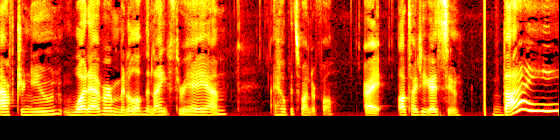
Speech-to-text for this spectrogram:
afternoon, whatever, middle of the night, 3 a.m. I hope it's wonderful. All right, I'll talk to you guys soon. Bye.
